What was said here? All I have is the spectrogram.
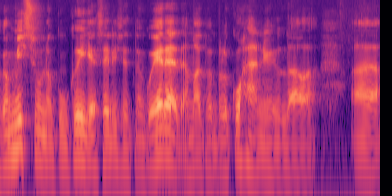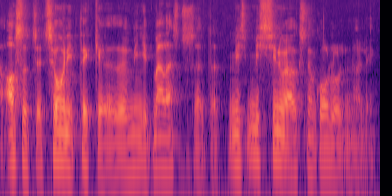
aga mis su nagu kõige sellised nagu eredamad, võib-olla kohe nii-öelda äh, assotsiatsioonid tekivad või mingid mälestused, et mis, mis sinu jaoks nagu oluline oli?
